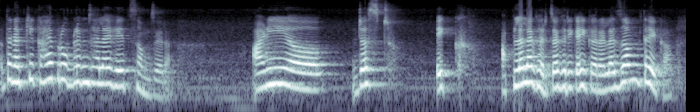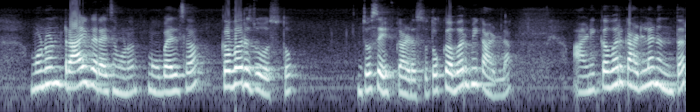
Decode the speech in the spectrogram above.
आता नक्की काय प्रॉब्लेम झाला आहे हेच समजेना. आणि जस्ट एक आपल्याला घरच्या घरी काही करायला जमतंय का? म्हणून ट्राय करायचं म्हणून मोबाईलचा कवर जो असतो जो सेफगार्ड असतो तो कवर मी काढला. आणि कवर काढल्यानंतर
